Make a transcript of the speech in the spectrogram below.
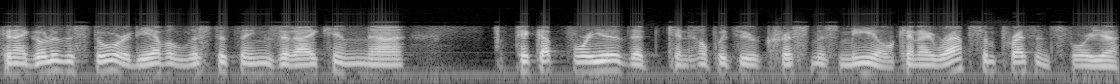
can I go to the store? Do you have a list of things that I can uh, pick up for you that can help with your Christmas meal? Can I wrap some presents for you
